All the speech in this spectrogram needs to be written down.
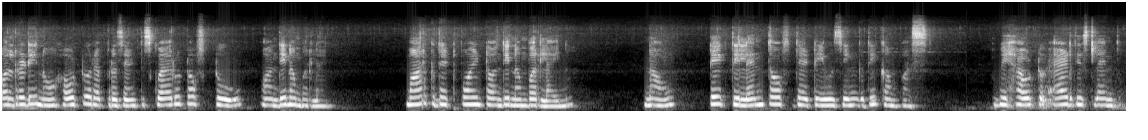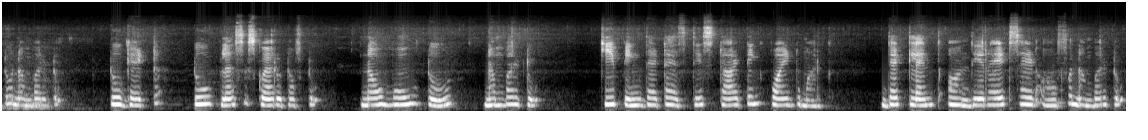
already know how to represent square root of 2 on the number line. Mark that point on the number line. Now take the length of that using the compass. We have to add this length to number 2 to get 2 plus square root of 2. Now move to number 2, keeping that as the starting point mark. That length on the right side of number 2.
